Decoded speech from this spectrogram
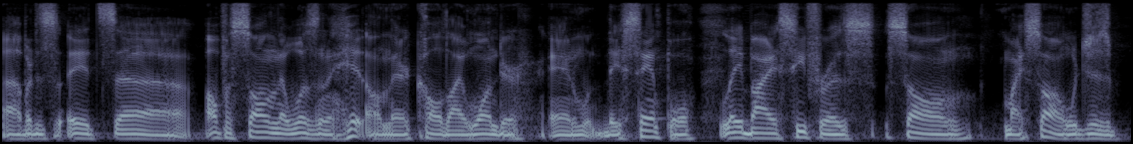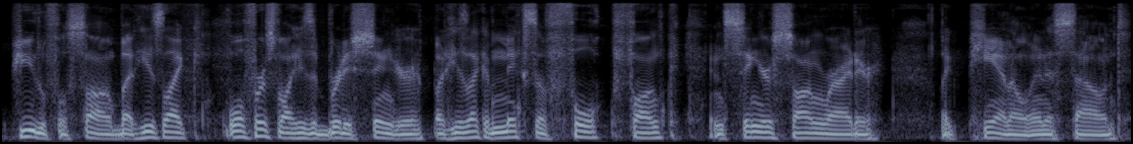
Uh, but it's it's uh, off a song that wasn't a hit on there called I Wonder. And they sample Labi Siffre's song my song, which is a beautiful song. But he's like, well, first of all, he's a British singer, but he's like a mix of folk, funk, and singer songwriter, like piano in his sound.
